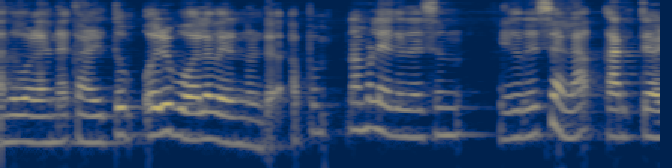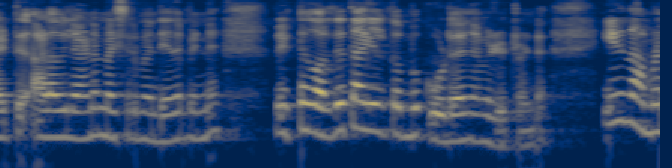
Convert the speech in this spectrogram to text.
അതുപോലെ തന്നെ കഴുത്തും ഒരുപോലെ വരുന്നുണ്ട്. അപ്പം നമ്മൾ ഏകദേശം ഏകദേശം അല്ല കറക്റ്റായിട്ട് അളവിലാണ് മെഷർമെന്റ് ചെയ്തത്. പിന്നെ വിട്ട് കുറച്ച് തയ്യൽ തുമ്പ് കൂടുതൽ ഞാൻ വിട്ടിട്ടുണ്ട്. ഇനി നമ്മൾ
